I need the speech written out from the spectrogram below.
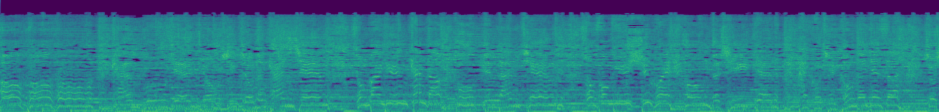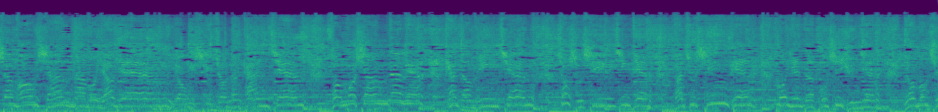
哦，看不厌，用心就能看见。从白云看到不变蓝天，从风雨寻回梦的起点。海阔天空的颜色，就像梦想那么耀眼。用心就能看见。从陌生的脸看到明天，从熟悉经典翻出新篇，过眼的不是云烟，有梦就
